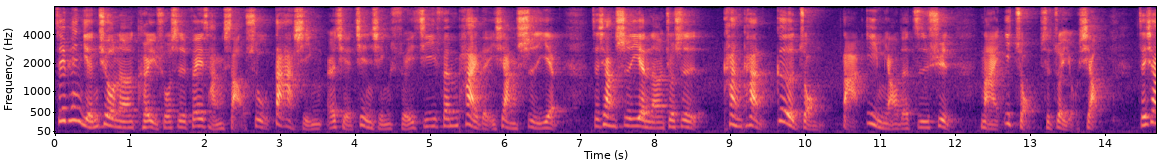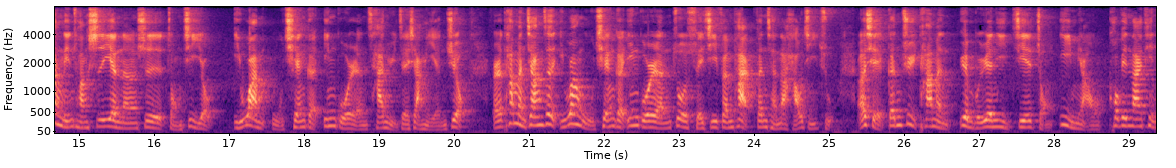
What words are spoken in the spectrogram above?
这篇研究呢，可以说是非常少数大型而且进行随机分派的一项试验。这项试验呢，就是看看各种打疫苗的资讯，哪一种是最有效。这项临床试验呢，是总计有一万五千个英国人参与这项研究，而他们将这一万五千个英国人做随机分派，分成了好几组，而且根据他们愿不愿意接种疫苗，COVID-19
